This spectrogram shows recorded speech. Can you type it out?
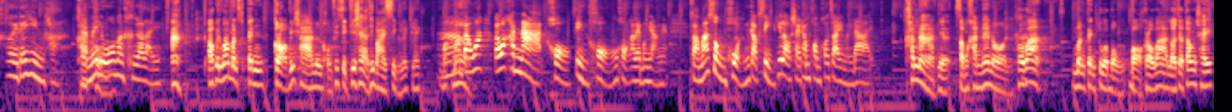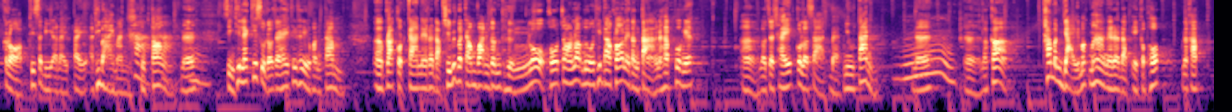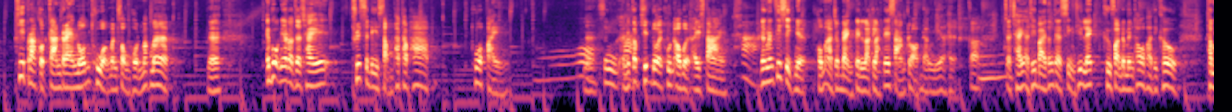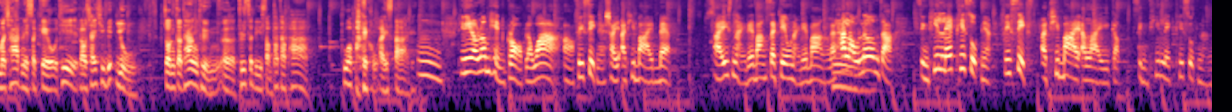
เคยได้ยินค่ะครับแต่ไม่รู้ผมว่ามันคืออะไรอะเอาเป็นว่ามันเป็นกรอบวิชาหนึ่งของฟิสิกส์ที่ใช้อธิบายสิ่งเล็กๆอ่ามากๆแปลวแปลว่าแปลว่าขนาดของสิ่งของของอะไรบางอย่างเนี่ยสามารถส่งผลกับสิ่งที่เราใช้ทำความเข้าใจมันได้ ขนาดเนี่ยสำคัญแน่นอน เพราะว่า มันเป็นตัวบ่งบอกเราว่าเราจะต้องใช้กรอบทฤษฎีอะไรไปอธิบายมันค่ะถูกต้องค่ะนะอืมสิ่งที่เล็กที่สุดเราจะให้ทฤษฎีควอนตัมเอ่อปรากฏการณ์ในระดับชีวิตประจำวันจนถึงโลกโคจรรอบดวงอาทิตย์ดาวเคราะห์อะไรต่างๆนะครับพวกเนี้ยอ่าเราจะใช้กลศาสตร์แบบนิวตันนะอืมอ่าแล้วก็ถ้ามันใหญ่มากๆในระดับเอกภพนะครับที่ปรากฏการณ์แรงโน้มถ่วงมันส่งผลมากๆนะไอ้พวกเนี้ยเราจะใช้ทฤษฎีสัมพัทธภาพทั่วไป นะซึ่งอันนี้ก็คิดโดยคุณอัลเบิร์ตไอน์สไตน์ค่ะดังนั้นฟิสิกส์เนี่ยผมอาจจะแบ่งเป็นหลัก ๆ ได้ 3 กรอบดังนี้ฮะก็จะใช้อธิบายตั้งแต่สิ่งที่เล็กคือ fundamental particle ธรรมชาติในสเกลที่เราใช้ชีวิตอยู่ จนกระทั่งถึงเอ่อทฤษฎีสัมพัทธภาพทั่วไปของไอน์สไตน์อืมทีนี้เราเริ่มเห็นกรอบแล้วว่าอ่าฟิสิกส์เนี่ยใช้อธิบายแบบไซส์ไหนได้บ้างสเกลไหนได้บ้าง และถ้าอืมเราเริ่มจากสิ่งที่เล็กที่สุดเนี่ยฟิสิกส์อธิบายอะไรกับสิ่งที่เล็กที่สุดนั้น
